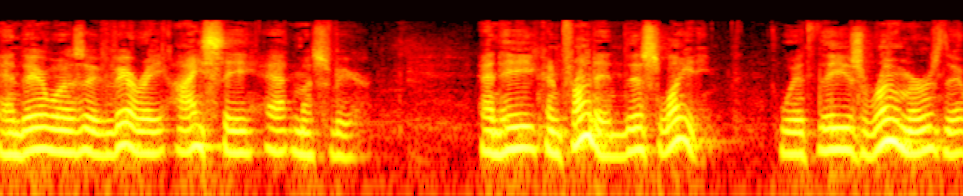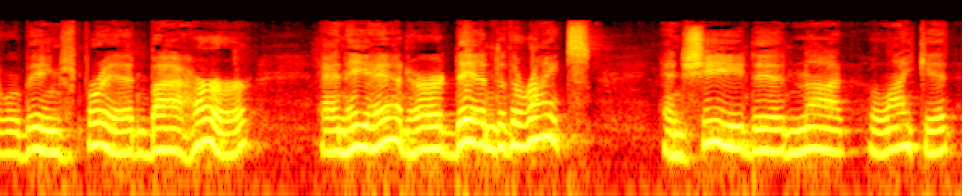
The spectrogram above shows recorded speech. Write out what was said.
and there was a very icy atmosphere. And he confronted this lady with these rumors that were being spread by her, and he had her dead to the rights. And she did not like it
